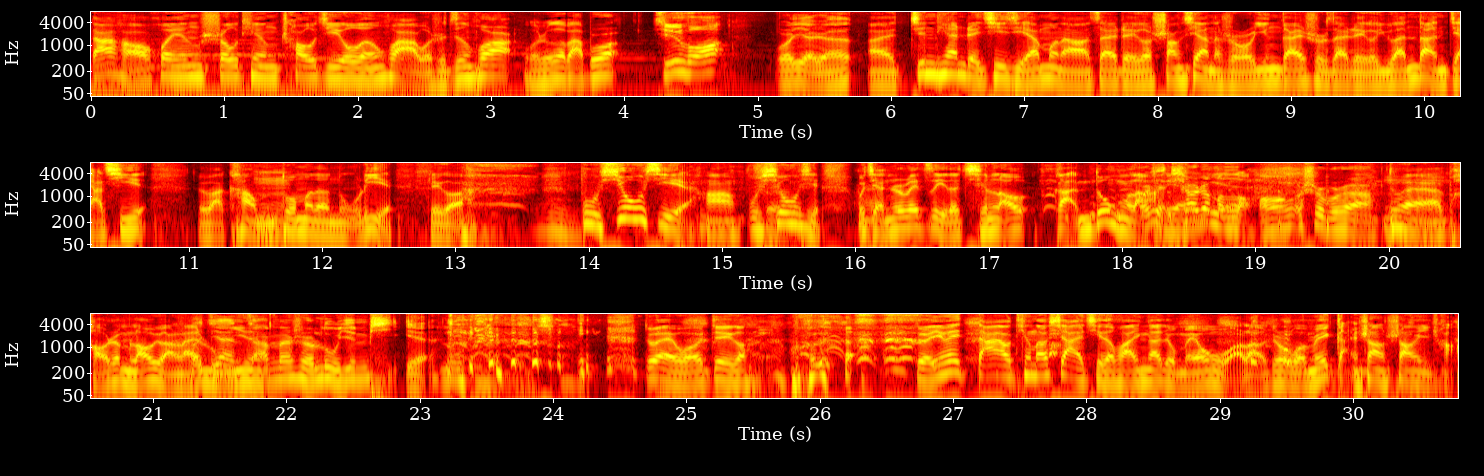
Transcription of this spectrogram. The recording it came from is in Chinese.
大家好，欢迎收听超级游文化，我是金花。我是恶霸波，新佛，我是野人，哎，今天这期节目呢，在这个上线的时候，应该是在这个元旦假期，对吧？看我们多么的努力，这个 不休息啊，不休息，我简直为自己的勤劳感动了。而且天儿这么冷，是不是？对，跑这么老远来录音，咱们是录音癖，对我这个，我 对，因为大家要听到下一期的话，应该就没有我了。就是我没赶上上一场，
